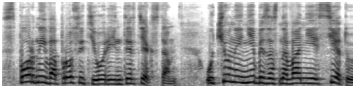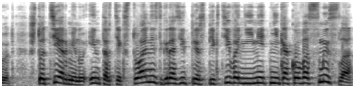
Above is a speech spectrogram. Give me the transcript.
Спорные вопросы теории интертекста. Ученые не без основания сетуют, что термину интертекстуальность грозит перспектива не иметь никакого смысла,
